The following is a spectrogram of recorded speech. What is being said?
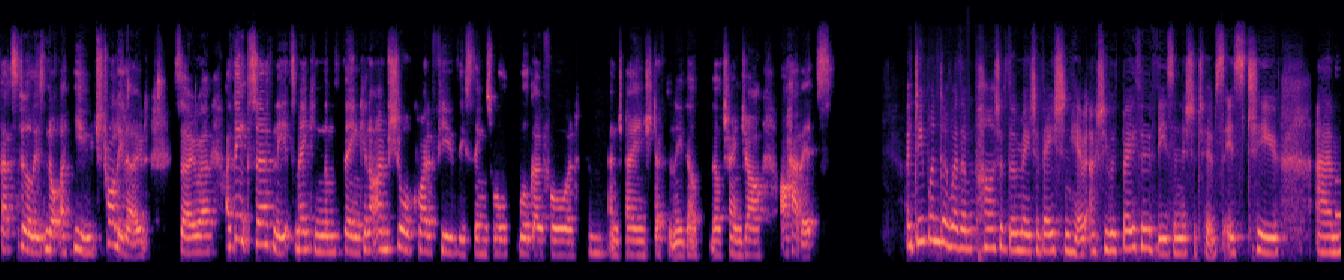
that still is not a huge trolley load. So uh, I think certainly it's making them think, and I'm sure quite a few of these things will will go forward mm. and change. Definitely, they'll they'll change our our habits. I do wonder whether part of the motivation here, actually, with both of these initiatives, is to um,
